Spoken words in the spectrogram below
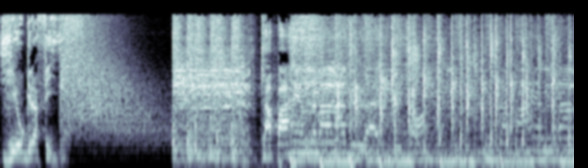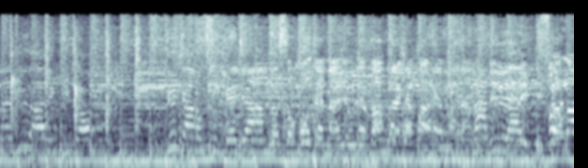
Geografi. Klappa händerna när du är som på denna jorden vandrar. Klappa händerna när du är riktigt glad.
